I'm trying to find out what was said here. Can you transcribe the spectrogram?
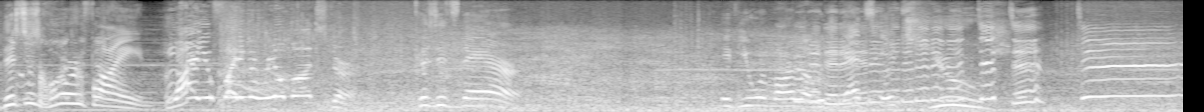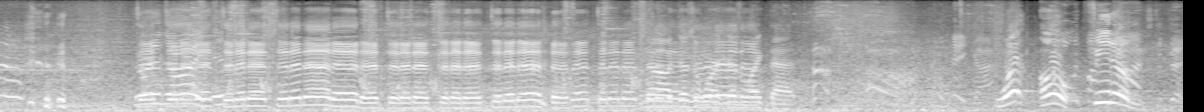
This is horrifying. Why are you fighting a real monster? Because it's there. If you were Marlow, which gets it's huge. Throw it in the eye. It's- No, it doesn't work. It doesn't like that. Hey guys. What? Oh, feed him. Lines today.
